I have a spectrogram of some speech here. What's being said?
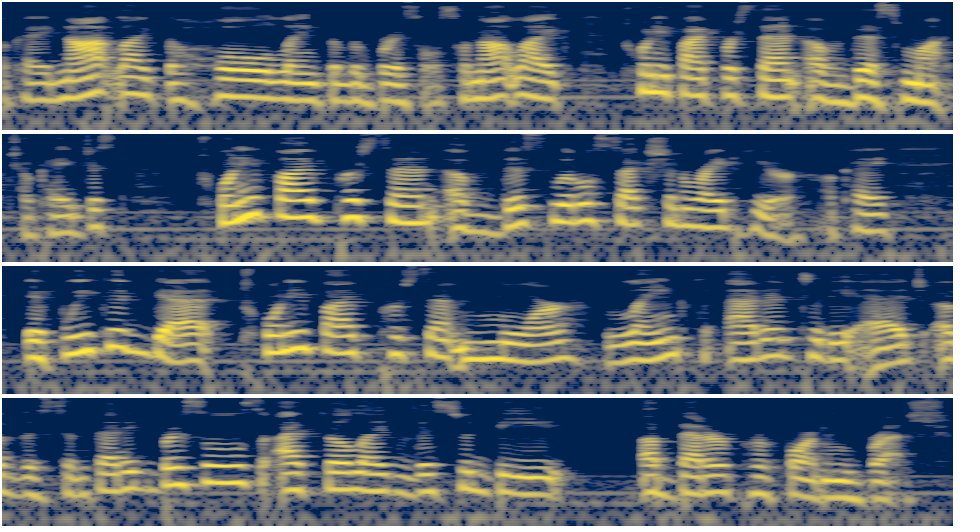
okay, not like the whole length of the bristle, so not like 25% of this much, okay, just 25% of this little section right here, okay? If we could get 25% more length added to the edge of the synthetic bristles, I feel like this would be a better performing brush.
